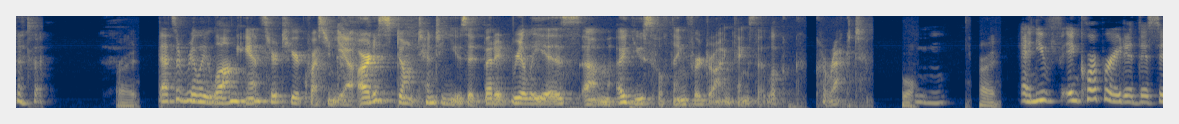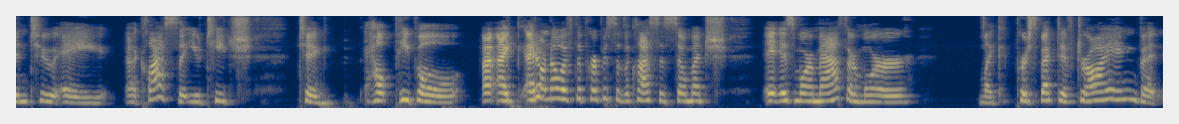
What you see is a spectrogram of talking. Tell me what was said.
Right. That's a really long answer to your question. Yeah, artists don't tend to use it, but it really is um, a useful thing for drawing things that look correct. Cool. Mhm. All right. And you've incorporated this into a, a class that you teach to help people. I, I I don't know if the purpose of the class is so much it is more math or more like perspective drawing, but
